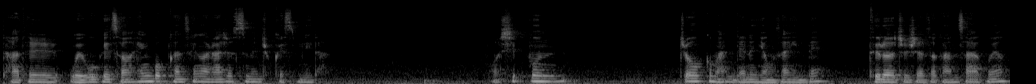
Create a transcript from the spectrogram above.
다들 외국에서 행복한 생활 하셨으면 좋겠습니다. 뭐 10분 조금 안 되는 영상인데 들어주셔서 감사하고요.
